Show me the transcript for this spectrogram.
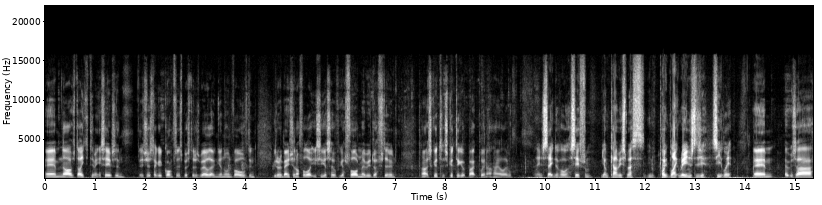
um, no, I was delighted to make the saves, and it's just a good confidence booster as well. And you're not involved, and you're on the bench an awful lot. You see yourself, your form maybe drifting, and no, it's good. It's good to get back playing at a higher level. And then second of all, a save from young Cammy Smith. You know, point blank range. Did you see it late? Um, it was a.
